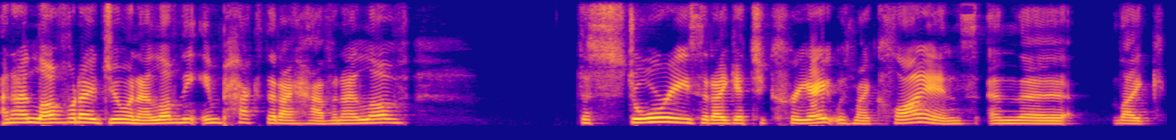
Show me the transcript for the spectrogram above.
And I love what I do and I love the impact that I have and I love the stories that I get to create with my clients and the like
